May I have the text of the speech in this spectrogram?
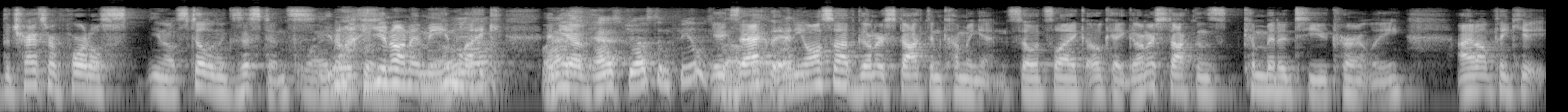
the transfer portal's you know still in existence. You know, you know what I mean? Oh, yeah. Like, Well, and you have Justin Fields. Exactly. And you also have Gunnar Stockton coming in. So it's like, okay, Gunnar Stockton's committed to you currently. I don't think he,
